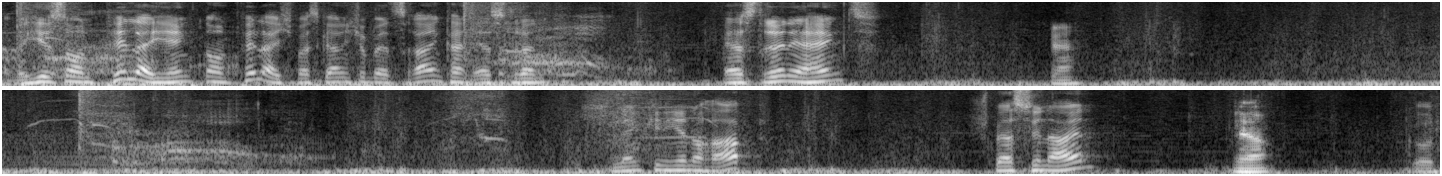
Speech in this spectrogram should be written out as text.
Aber hier ist noch ein Pillar, hier hängt noch ein Pillar. Ich weiß gar nicht, ob er jetzt rein kann. Er ist drin. Er ist drin, er hängt. Okay. Ich lenke ihn hier noch ab. Sperrst du ihn ein? Ja. Gut.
